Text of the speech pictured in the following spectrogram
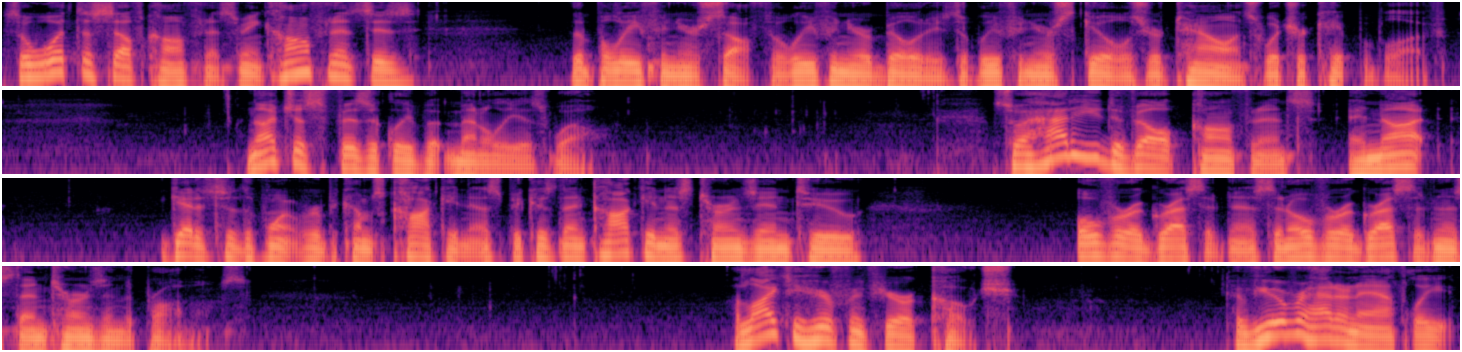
So, what does self confidence mean? Confidence is the belief in yourself, the belief in your abilities, the belief in your skills, your talents, what you're capable of. Not just physically, but mentally as well. So, how do you develop confidence and not get it to the point where it becomes cockiness? Because then cockiness turns into over aggressiveness, and over aggressiveness then turns into problems. I'd like to hear from if you're a coach. Have you ever had an athlete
